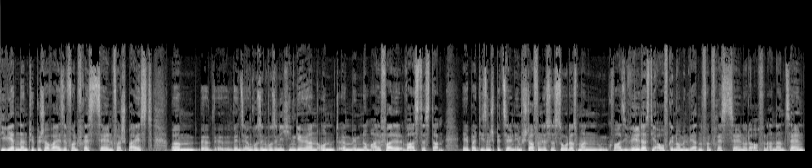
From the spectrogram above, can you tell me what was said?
Die werden dann typischerweise von Fresszellen verspeist, ähm, wenn sie irgendwo sind, wo sie nicht hingehören. Und ähm, im Normalfall war es das dann. Äh, bei diesen speziellen Impfstoffen ist es so, dass man quasi will, dass die aufgenommen werden von Fresszellen oder auch von anderen Zellen,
